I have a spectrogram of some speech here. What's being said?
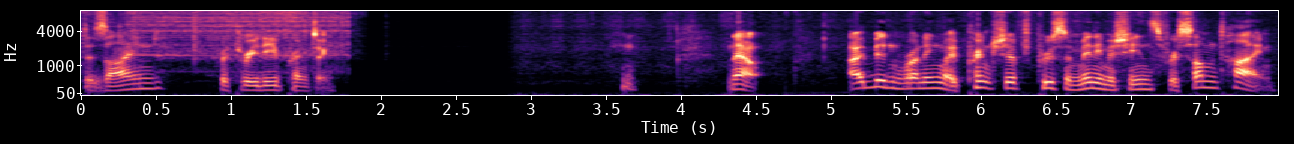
designed for 3D printing. now, I've been running my PrintShift Prusa mini machines for some time,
